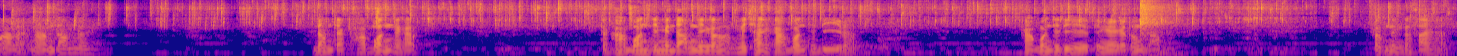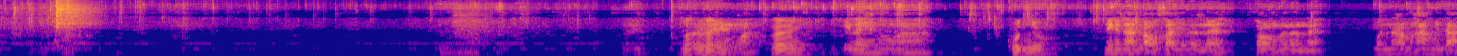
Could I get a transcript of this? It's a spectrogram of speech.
มาแล้วน้ำดำเลยดำจากคาร์บอนนะครับ ถ้าคาร์บอนที่ไม่ดำนี่ก็ไม่ใช่คาร์บอนที่ดีแล้ว คาร์บอนที่ดียังไงก็ต้องดำแป๊บหนึ่งก็ใสแล้วไหลแรง ว่ะแรงนี่แรงมากว่ะคุณอยู่ นี่ขนาดเราใส่แล้วนะกรองแล้วนั้นนะเหมือนน้ำผ่านไม่ได้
